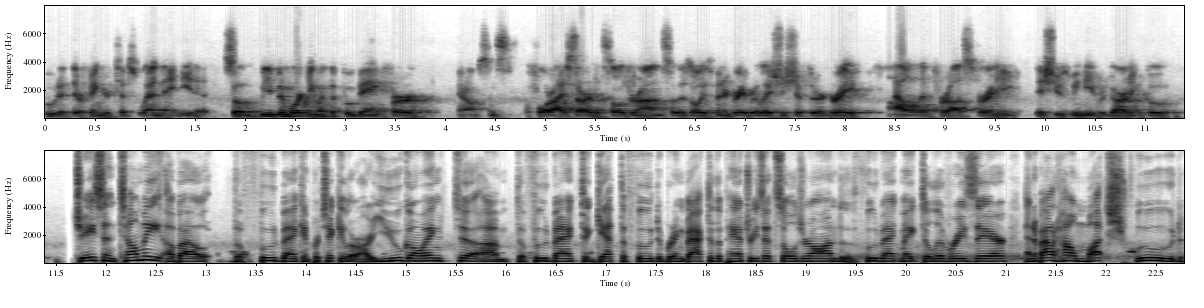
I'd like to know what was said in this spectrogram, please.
food at their fingertips when they need it. So we've been working with the food bank for you know, since before I started at Soldier On. So there's always been a great relationship. They're a great outlet for us for any issues we need regarding food. Jason, tell me about the food bank in particular. Are you going to um, the food bank to get the food to bring back to the pantries at Soldier On? Does the food bank make deliveries there? And about how much food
